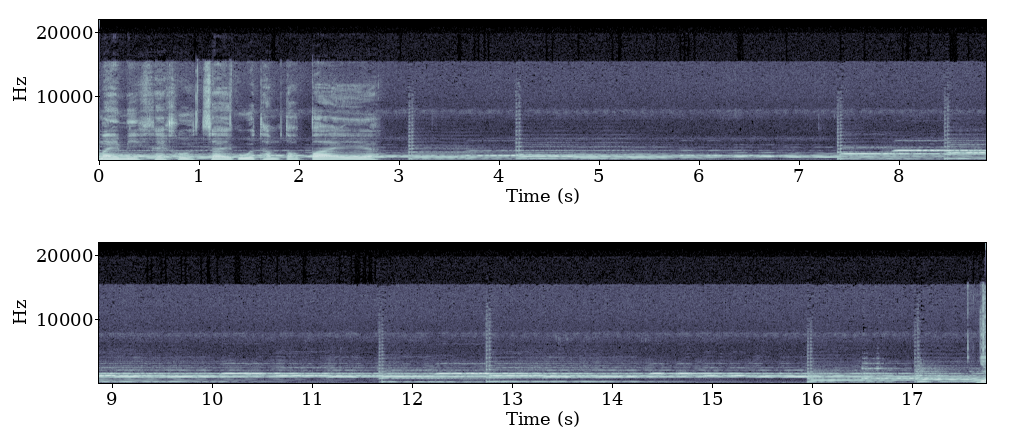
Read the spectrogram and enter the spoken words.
ไม่มีใครเข้าใจกูทำต่อไปโย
